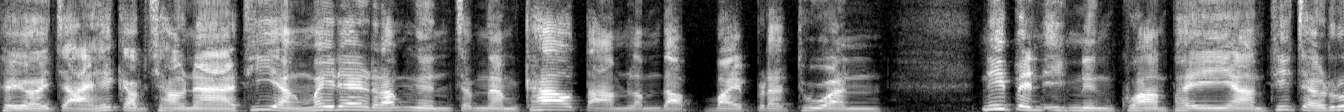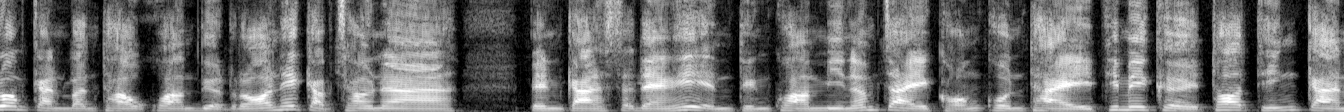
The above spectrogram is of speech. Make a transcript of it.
ทยอยจ่ายให้กับชาวนาที่ยังไม่ได้รับเงินจำนำข้าวตามลำดับใบประทวน นี่เป็นอีกหนึ่งความพยายามที่จะร่วมกันบรรเทาความเดือดร้อนให้กับชาวนา เป็นการแสดงให้เห็นถึงความมีน้ำใจของคนไทยที่ไม่เคยทอดทิ้งกัน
